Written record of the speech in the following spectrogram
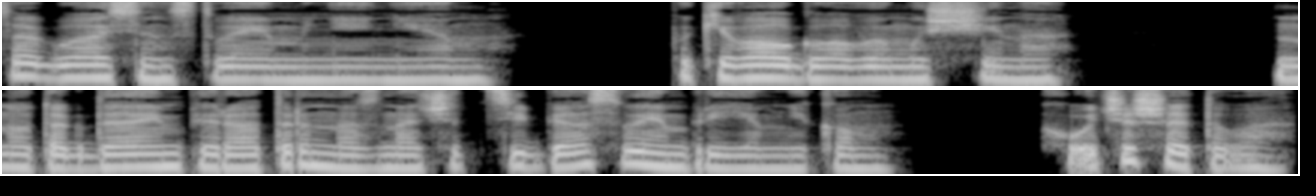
Согласен с твоим мнением, покивал головой мужчина. Но тогда император назначит тебя своим преемником. Хочешь этого?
